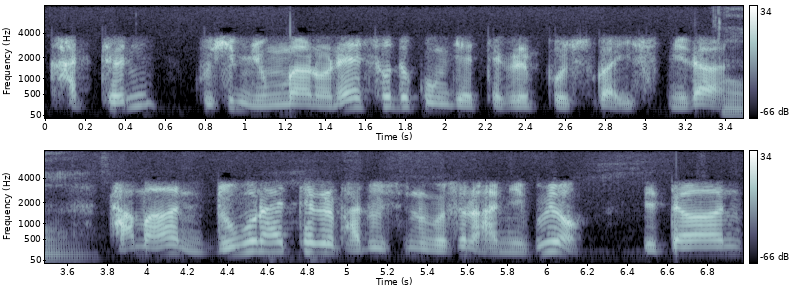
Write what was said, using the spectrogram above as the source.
같은 96만 원의 소득공제 혜택을 볼 수가 있습니다. 어. 다만 누구나 혜택을 받을 수 있는 것은 아니고요. 일단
